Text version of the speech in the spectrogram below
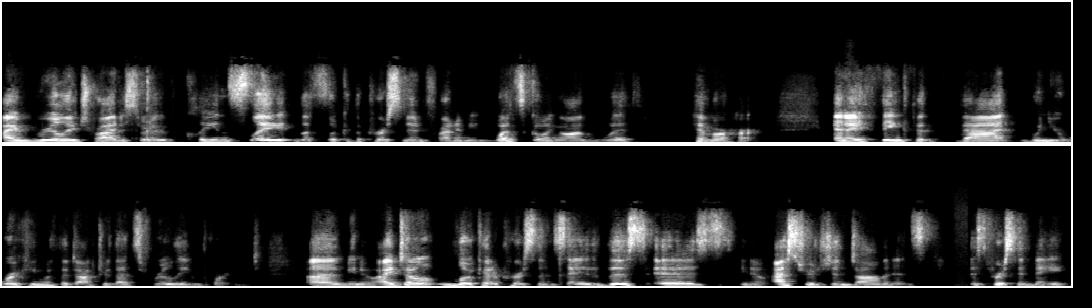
I really try to sort of clean slate. Let's look at the person in front of me. What's going on with him or her? And I think that that when you're working with a doctor, that's really important. Um, you know, I don't look at a person and say this is, you know, estrogen dominance this person may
